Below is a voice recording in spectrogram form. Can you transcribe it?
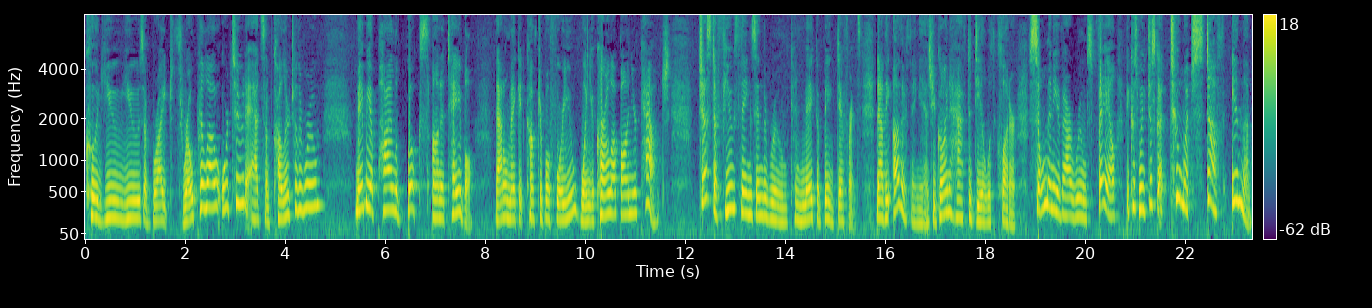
Could you use a bright throw pillow or two to add some color to the room? Maybe a pile of books on a table. That'll make it comfortable for you when you curl up on your couch. Just a few things in the room can make a big difference. Now the other thing is you're going to have to deal with clutter. So many of our rooms fail because we've just got too much stuff in them.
